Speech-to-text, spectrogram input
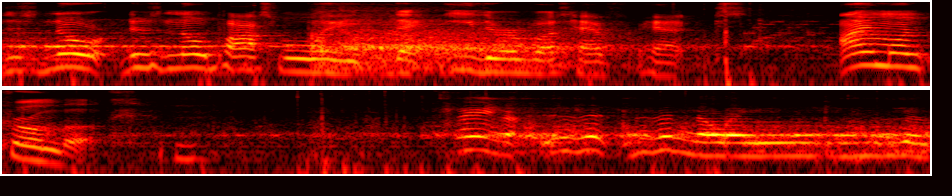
There's no, there's no possible way that either of us have hacks. I'm on Chromebook. Wait, no, there's, there's no way you guys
